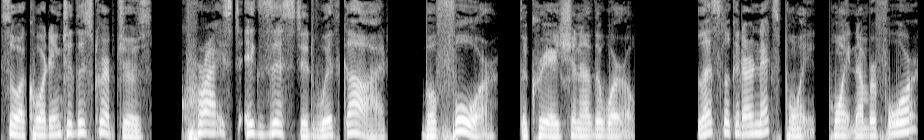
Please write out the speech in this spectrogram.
So according to the scriptures, Christ existed with God before the creation of the world. Let's look at our next point. Point number four.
